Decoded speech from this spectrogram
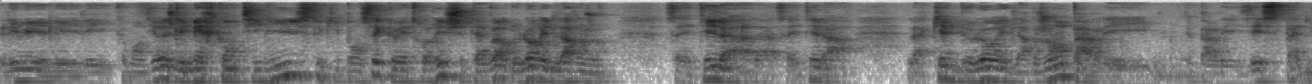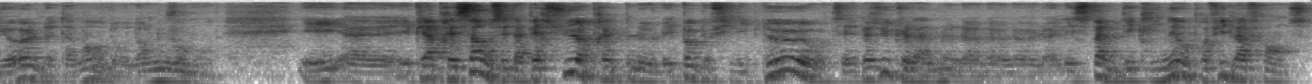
les, comment les mercantilistes qui pensaient que être riche c'était avoir de l'or et de l'argent. Ça a été la, ça a été la, quête de l'or et de l'argent par les, par les Espagnols, notamment dans, le Nouveau Monde. Et, euh, et, puis après ça, on s'est aperçu, après l'époque de Philippe II, on s'est aperçu que l'Espagne déclinait au profit de la France.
